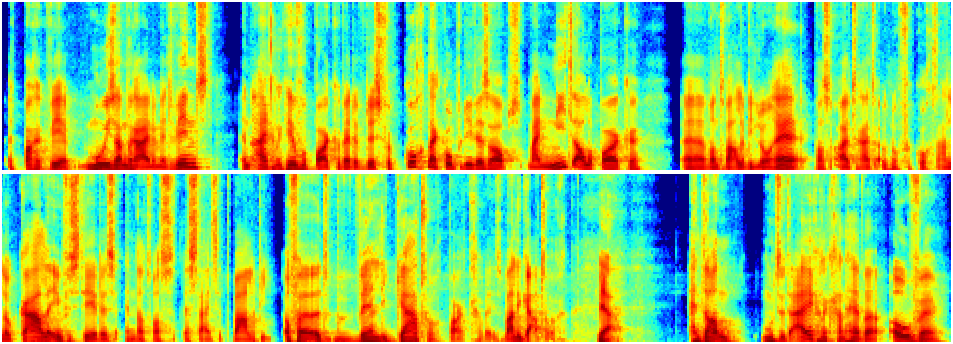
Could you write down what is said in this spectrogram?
het park weer moeizaam draaide met winst. En eigenlijk heel veel parken werden dus verkocht naar Compagnie des Alps, maar niet alle parken. Eh, want Walibi Lorraine was uiteraard ook nog verkocht aan lokale investeerders. En dat was destijds het Walibi, of eh, het Walligator Park geweest. Walligator. Ja, En dan moeten we het eigenlijk gaan hebben over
